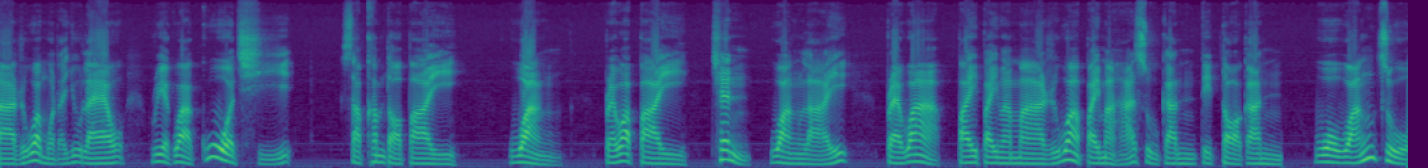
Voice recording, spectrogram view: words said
ลาหรือว่าหมดอายุแล้ว เรียกว่ากั้วฉีศัพท์คำต่อไป หวัง แปลว่าไป เช่น หวังไหล แปลว่า ไปไปมามาหรือว่าไปมาหาสู่กันติดต่อกันวัวหวังจั่ว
